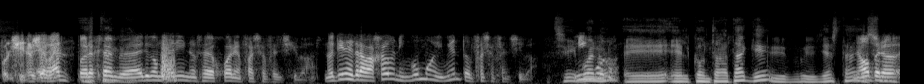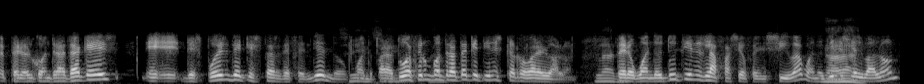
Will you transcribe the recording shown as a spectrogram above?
por si no se van. Por ejemplo, el Atlético de Madrid no sabe jugar en fase ofensiva. No tiene trabajado ningún movimiento en fase ofensiva. Sí, Ninguno. bueno, eh, el contraataque, eh, ya está. No, eso. pero, pero el contraataque es eh, después de que estás defendiendo. Sí, cuando, sí, para tú hacer un claro. contraataque tienes que robar el balón. Claro. Pero cuando tú tienes la fase ofensiva, cuando Nada. tienes el balón,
